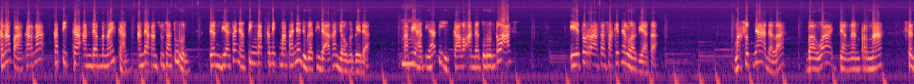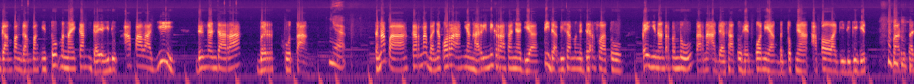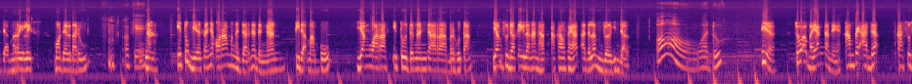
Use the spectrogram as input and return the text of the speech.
Kenapa? Karena ketika Anda menaikkan, Anda akan susah turun. Dan biasanya tingkat kenikmatannya juga tidak akan jauh berbeda. Hmm. Tapi hati-hati, kalau Anda turun kelas, itu rasa sakitnya luar biasa. Maksudnya adalah bahwa jangan pernah segampang-gampang itu menaikkan gaya hidup, apalagi dengan cara berhutang. Ya. Kenapa? Karena banyak orang yang hari ini kerasanya dia tidak bisa mengejar suatu keinginan tertentu karena ada satu handphone yang bentuknya apel lagi digigit, baru saja merilis model baru. Oke. Okay. Nah, itu biasanya orang mengejarnya dengan tidak mampu, yang waras itu dengan cara berhutang, yang sudah kehilangan hak akal sehat adalah menjual ginjal. Oh, waduh. Iya, coba bayangkan ya, sampai ada kasus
